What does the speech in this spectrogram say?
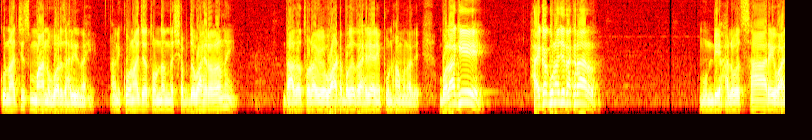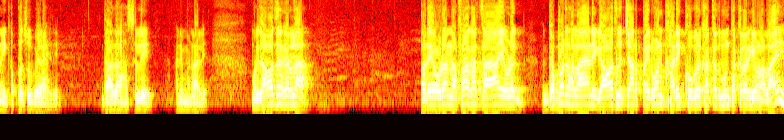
कुणाचीच मान वर झाली नाही आणि कोणाच्या तोंडांना शब्द बाहेर आला नाही. दादा थोडा वेळ वाट बघत राहिले आणि पुन्हा म्हणाले बोला की हाय का कुणाची तक्रार? मुंडी हलवत सारे वाणी गप्पच उभे राहिले. दादा हसले आणि म्हणाले मग जावाचा घरला. अरे एवढा नफा खाता एवढं गब्बर आहे आणि गावातलं चार पैरवान खारीक खोबरं खात्यात म्हणून तक्रार घेऊन आला आहे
